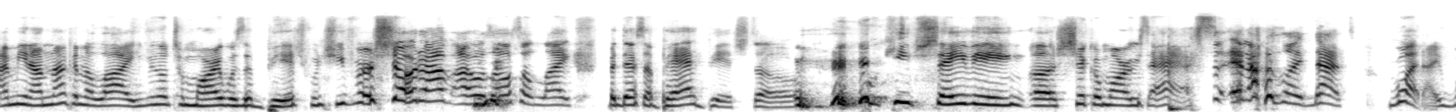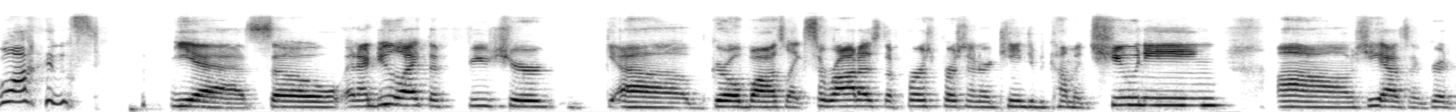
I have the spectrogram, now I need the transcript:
I mean, I'm not gonna lie, even though Temari was a bitch when she first showed up, I was also like, but that's a bad bitch though. who keeps saving uh Shikamaru's ass. And I was like, that's what I want. Yeah, so and I do like the future uh, girl boss. Like Sarada is the first person on her team to become a chunin. Um, she has some good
